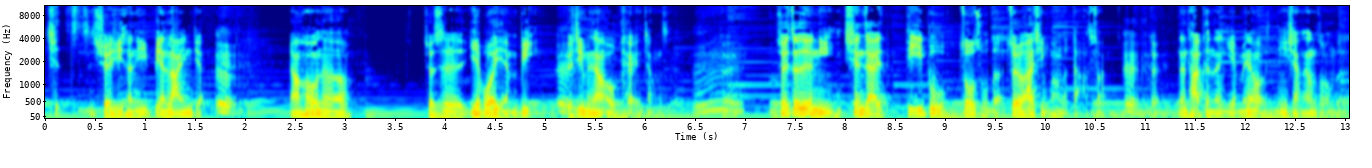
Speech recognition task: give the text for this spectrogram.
学习成绩变烂一点，嗯，然后呢，就是也不会延毕，就基本上 OK 这样子，嗯，对。所以这是你现在第一步做出的最坏情况的打算。嗯，对。那他可能也没有你想象中的，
